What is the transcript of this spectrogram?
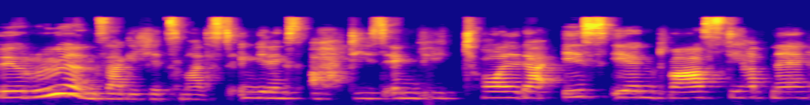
berühren, sage ich jetzt mal, dass du irgendwie denkst, ach, die ist irgendwie toll, da ist irgendwas, die hat eine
